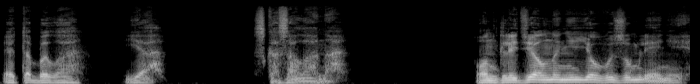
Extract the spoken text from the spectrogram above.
«Это была я», — сказала она. Он глядел на нее в изумлении.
